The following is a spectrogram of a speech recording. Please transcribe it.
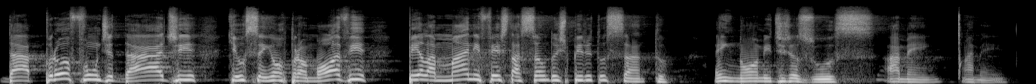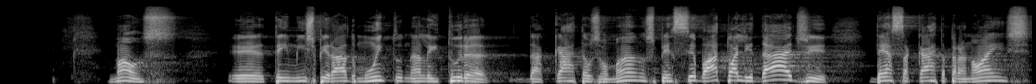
da profundidade que o Senhor promove pela manifestação do Espírito Santo. Em nome de Jesus. Amém. Amém. Irmãos, eh, tenho me inspirado muito na leitura da carta aos Romanos, percebo a atualidade dessa carta para nós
